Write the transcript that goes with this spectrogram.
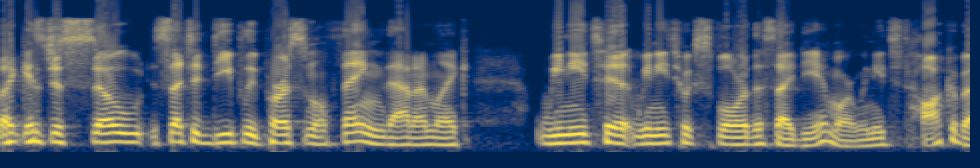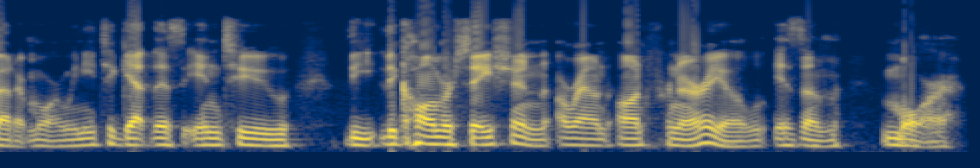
Like it's just so such a deeply personal thing that I'm like, we need to we need to explore this idea more. We need to talk about it more. We need to get this into the the conversation around entrepreneurialism more.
